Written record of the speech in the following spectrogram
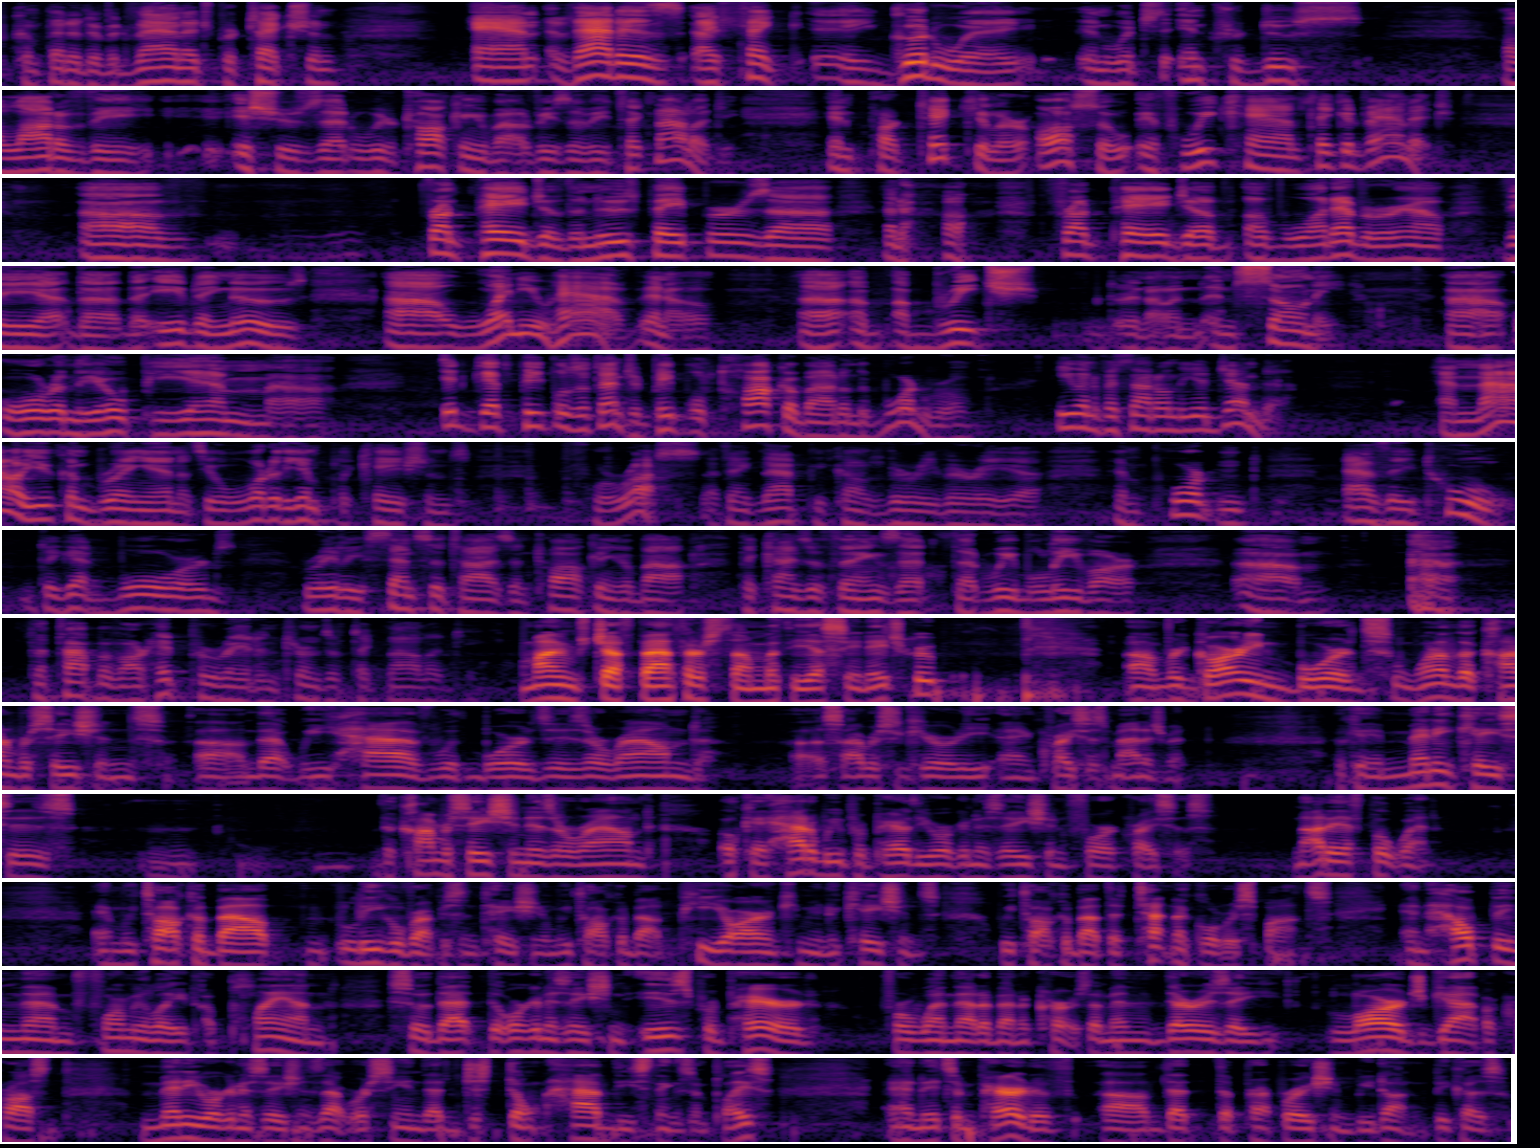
competitive advantage, protection. And that is, I think, a good way in which to introduce a lot of the issues that we're talking about vis a vis technology. In particular, also, if we can take advantage uh, front page of the newspapers, uh, and front page of, of whatever, you know, the, uh, the, the evening news. Uh, when you have, you know, uh, a, a, breach, you know, in, in Sony uh, or in the OPM, it gets people's attention. People talk about it in the boardroom, even if it's not on the agenda. And now you can bring in and say, well, what are the implications for us? I think that becomes very, very important as a tool to get boards really sensitized and talking about the kinds of things that, that we believe are um, the top of our hit parade in terms of technology. My name is Jeff Bathurst. I'm with the SC&H Group. Um, regarding boards, one of the conversations uh, that we have with boards is around uh, cybersecurity and crisis management. Okay, in many cases, the conversation is around okay, how do we prepare the organization for a crisis? Not if, but when. And we talk about legal representation, we talk about PR and communications, we talk about the technical response, and helping them formulate a plan so that the organization is prepared for when that event occurs. I mean, there is a large gap across many organizations that we're seeing that just don't have these things in place. And it's imperative uh, that the preparation be done because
